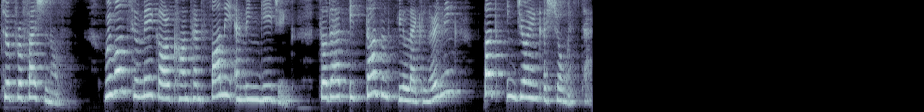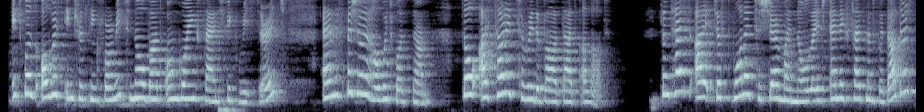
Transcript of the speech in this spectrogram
to professionals. We want to make our content funny and engaging so that it doesn't feel like learning but enjoying a show instead. It was always interesting for me to know about ongoing scientific research and especially how it was done. So I started to read about that a lot. Sometimes I just wanted to share my knowledge and excitement with others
